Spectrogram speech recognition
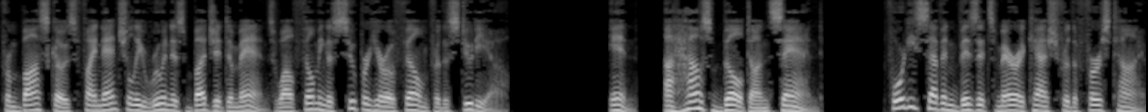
from Bosco's financially ruinous budget demands while filming a superhero film for the studio. In A House Built on Sand, 47 visits Marrakesh for the first time.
